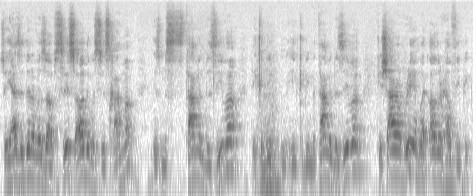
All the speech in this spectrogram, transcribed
so he has a din of a zov. Sris adam with sris chama is mistamen beziva. He could be he could be mitamen beziva kishar abriyim like other healthy people.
